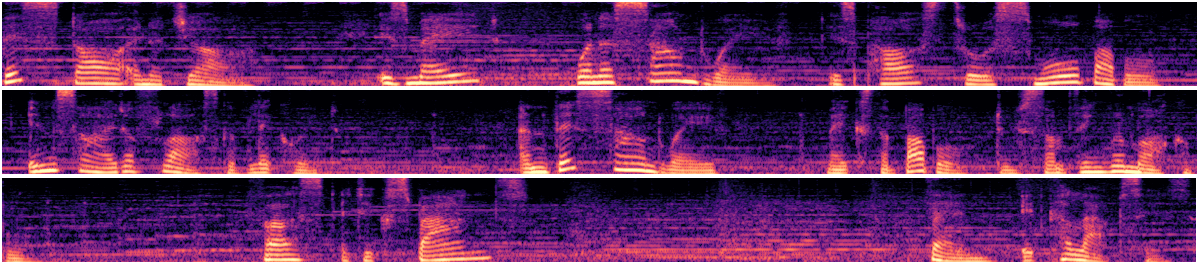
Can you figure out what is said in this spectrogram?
This star in a jar is made when a sound wave is passed through a small bubble inside a flask of liquid. And this sound wave makes the bubble do something remarkable. First it expands, then it collapses.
